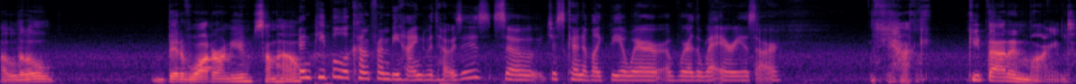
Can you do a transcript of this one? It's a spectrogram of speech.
a little bit of water on you somehow. And people will come from behind with hoses, so just kind of like be aware of where the wet areas are. yeah, keep that in mind.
